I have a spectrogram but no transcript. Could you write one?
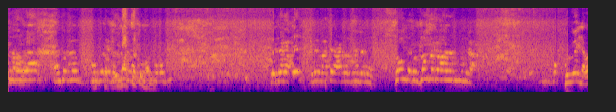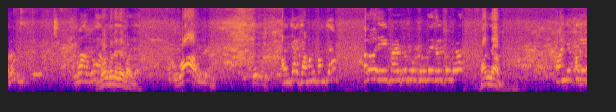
না না বাচ্চা খুব ভালো। জম দেখুন জম থেকে ভালো দেখুন বন্ধুরা। খুলবেই না বলো। বাহ বাহ বন্ধ লেগের বাইরে। ওয়াও। পাঞ্জাব জামানি পাঞ্জাব হ্যালো এই বায়োটা তোমার কোথায় কালেকশন করা পাঞ্জাব। পাঞ্জাব থেকে এই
